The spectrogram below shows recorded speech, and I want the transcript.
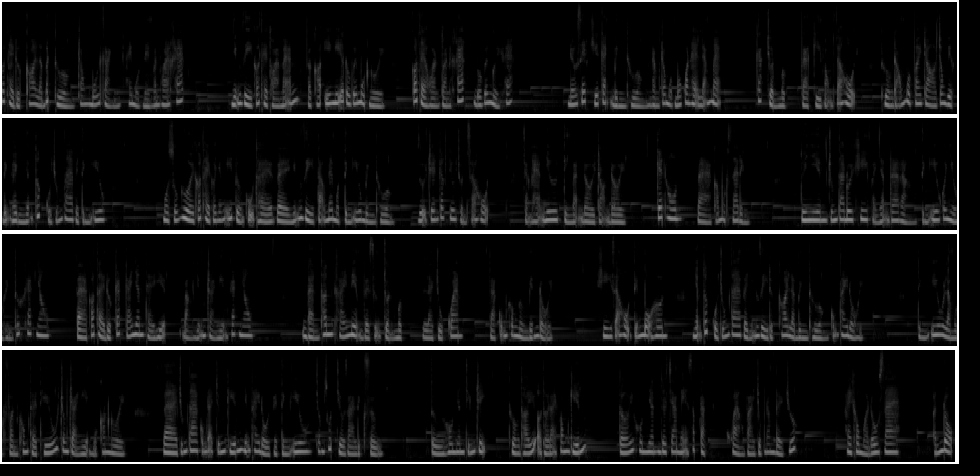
có thể được coi là bất thường trong bối cảnh hay một nền văn hóa khác. Những gì có thể thỏa mãn và có ý nghĩa đối với một người có thể hoàn toàn khác đối với người khác. Nếu xét khía cạnh bình thường nằm trong một mối quan hệ lãng mạn, các chuẩn mực và kỳ vọng xã hội thường đóng một vai trò trong việc định hình nhận thức của chúng ta về tình yêu. Một số người có thể có những ý tưởng cụ thể về những gì tạo nên một tình yêu bình thường dựa trên các tiêu chuẩn xã hội chẳng hạn như tình bạn đời trọn đời, kết hôn và có một gia đình. Tuy nhiên, chúng ta đôi khi phải nhận ra rằng tình yêu có nhiều hình thức khác nhau và có thể được các cá nhân thể hiện bằng những trải nghiệm khác nhau. Bản thân khái niệm về sự chuẩn mực là chủ quan và cũng không ngừng biến đổi. Khi xã hội tiến bộ hơn, nhận thức của chúng ta về những gì được coi là bình thường cũng thay đổi tình yêu là một phần không thể thiếu trong trải nghiệm của con người. Và chúng ta cũng đã chứng kiến những thay đổi về tình yêu trong suốt chiều dài lịch sử. Từ hôn nhân chính trị, thường thấy ở thời đại phong kiến, tới hôn nhân do cha mẹ sắp đặt khoảng vài chục năm về trước. Hay không ở đâu xa, ấn độ,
